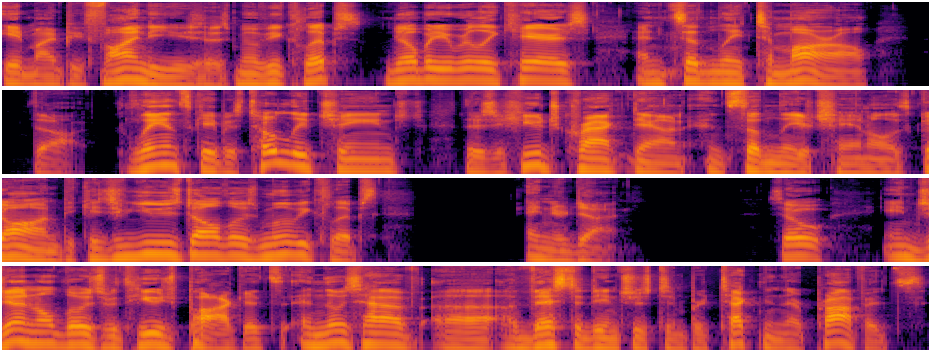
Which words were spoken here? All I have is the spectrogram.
it might be fine to use those movie clips. Nobody really cares. And suddenly tomorrow, the landscape has totally changed. There's a huge crackdown, and suddenly your channel is gone because you used all those movie clips and you're done. So, in general, those with huge pockets and those have uh, a vested interest in protecting their profits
